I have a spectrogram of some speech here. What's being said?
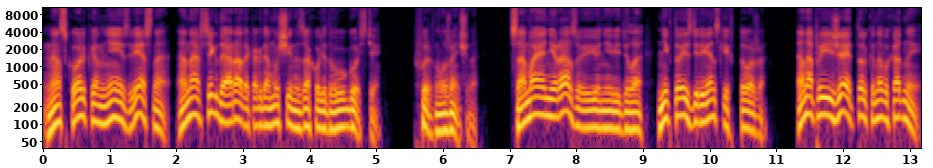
Насколько мне известно, она всегда рада, когда мужчины заходят в гости, фыркнула женщина. Сама я ни разу ее не видела, никто из деревенских тоже. Она приезжает только на выходные.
